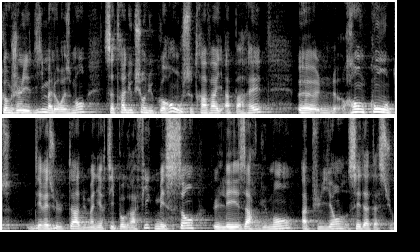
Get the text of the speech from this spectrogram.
Comme je l'ai dit, malheureusement, sa traduction du Coran, où ce travail apparaît, euh, rend compte des résultats d'une manière typographique, mais sans les arguments appuyant ces datations.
